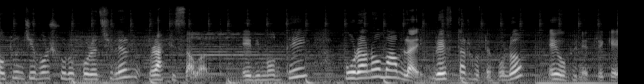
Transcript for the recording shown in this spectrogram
নতুন জীবন শুরু করেছিলেন রাখি সাওয়ান্ত। এরই মধ্যেই পুরানো মামলায় গ্রেফতার হতে হলো এই অভিনেত্রীকে।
